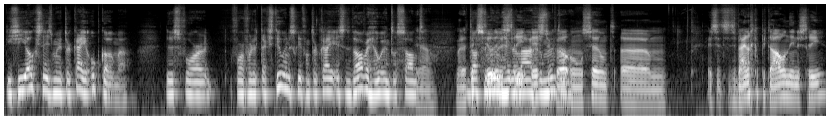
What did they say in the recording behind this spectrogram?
Die zie je ook steeds meer in Turkije opkomen. Dus voor voor, voor de textielindustrie van Turkije is het wel weer heel interessant. Ja, maar de textielindustrie is natuurlijk wel ontzettend. Um, is, het is weinig kapitaal in de industrie.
